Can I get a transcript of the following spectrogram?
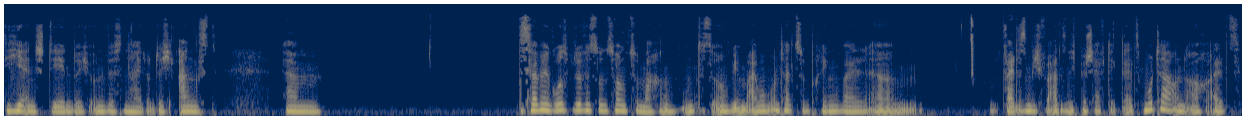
die hier entstehen durch Unwissenheit und durch Angst. Ähm, das war mir ein großes Bedürfnis, so einen Song zu machen und das irgendwie im Album unterzubringen, weil, ähm, weil das mich wahnsinnig beschäftigt als Mutter und auch als,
